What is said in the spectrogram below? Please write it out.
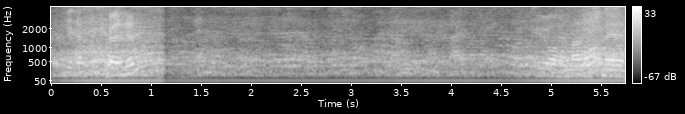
Wenn wir das können, Dann mach ich schnell.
